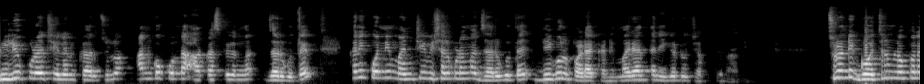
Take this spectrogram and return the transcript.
బిలీవ్ కూడా చేయలేని ఖర్చులు అనుకోకుండా ఆకస్మికంగా జరుగుతాయి. కానీ కొన్ని మంచి విషయాలు కూడా జరుగుతాయి. దిగులు పడకండి. మరి అంత నెగిటివ్ చెప్తున్నాను. చూడండి గోచరం లోపల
